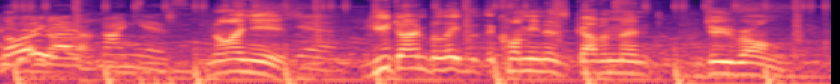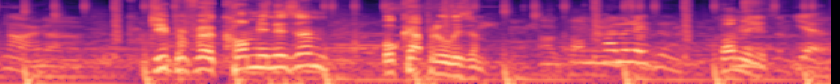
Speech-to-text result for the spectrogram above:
No. No. Nine years. Nine years. Yeah. You don't believe that the communist government do wrong? No. No. Do you prefer communism or capitalism? Communism. Communism. Communism. Yeah.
